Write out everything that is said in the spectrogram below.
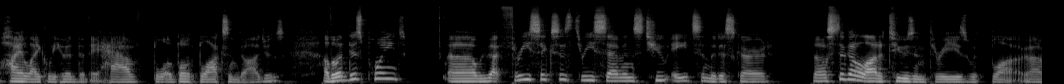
high likelihood that they have both blocks and dodges. Although at this point, uh, we've got three sixes, three sevens, two eights in the discard. Uh, still got a lot of twos and threes with block, uh,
